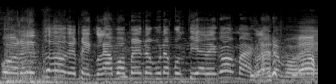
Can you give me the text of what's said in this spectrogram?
Por eso que me clavo menos que una puntilla de goma, claro, pues.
